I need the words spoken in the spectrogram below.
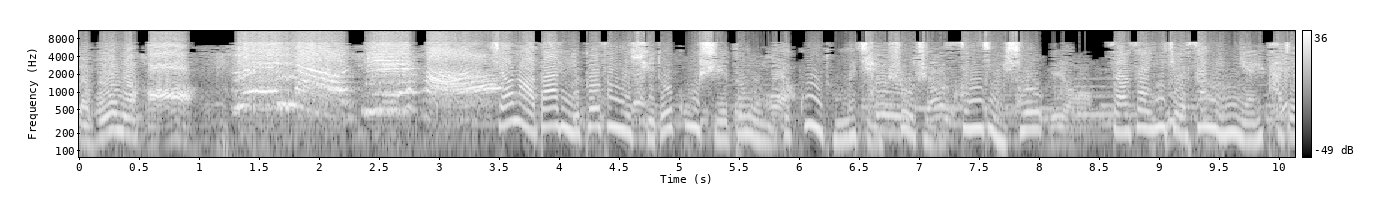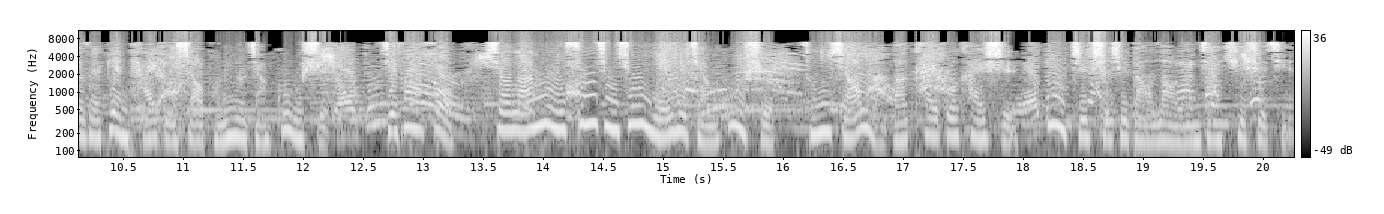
小朋友们好，孙老师好。小喇叭里播放的许多故事都有一个共同的讲述者——孙敬修。早在一九三零年，他就在电台给小朋友讲故事。解放后，小栏目《孙敬修爷爷讲故事》从小喇叭开播开始，一直持续到老人家去世前。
